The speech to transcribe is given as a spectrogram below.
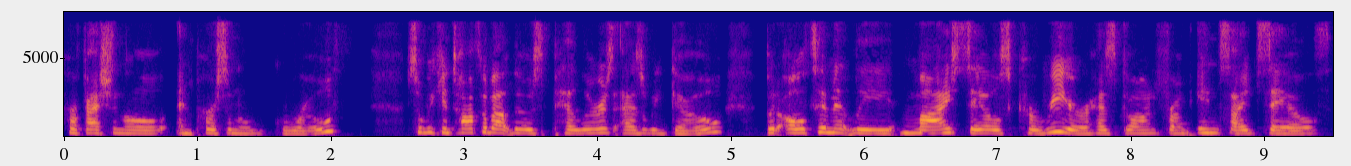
professional and personal growth. So we can talk about those pillars as we go. But ultimately, my sales career has gone from inside sales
